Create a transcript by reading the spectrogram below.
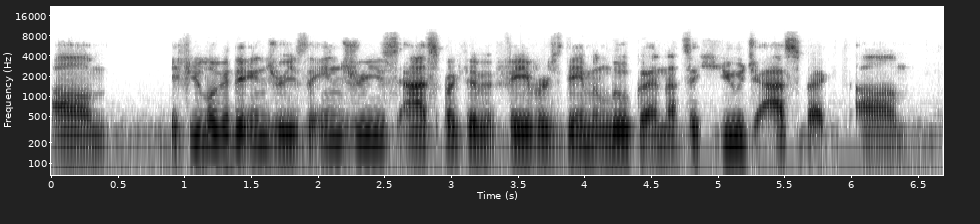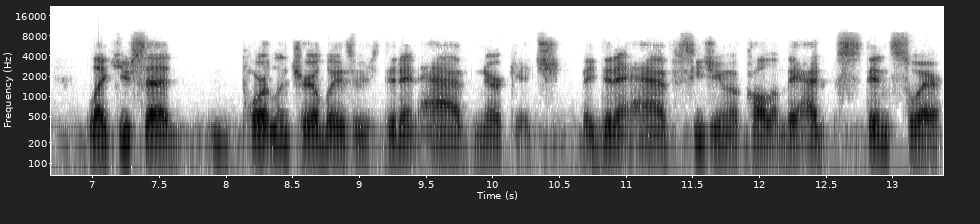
Um, if you look at the injuries, the injuries aspect of it favors Dame and Luka, and that's a huge aspect. Um, like you said, Portland Trailblazers didn't have Nurkic. They didn't have CJ McCollum. They had Stinswear,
